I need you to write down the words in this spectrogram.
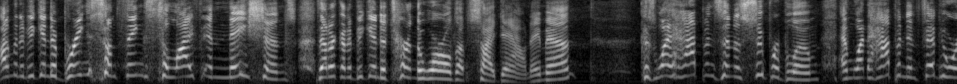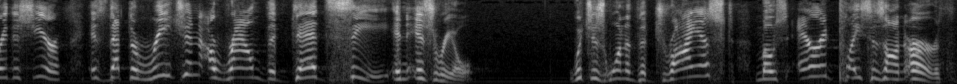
I'm going to begin to bring some things to life in nations that are going to begin to turn the world upside down. Amen. Because what happens in a super bloom and what happened in February this year is that the region around the Dead Sea in Israel, which is one of the driest, most arid places on earth,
